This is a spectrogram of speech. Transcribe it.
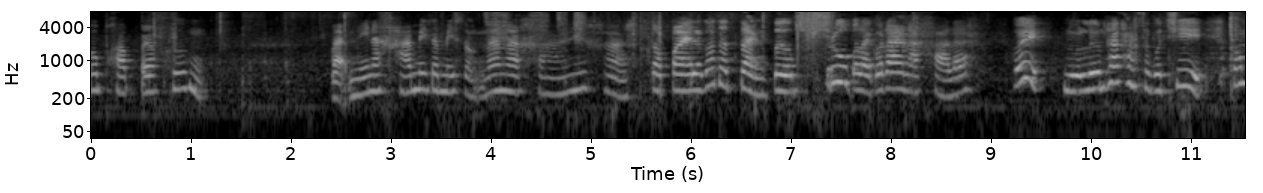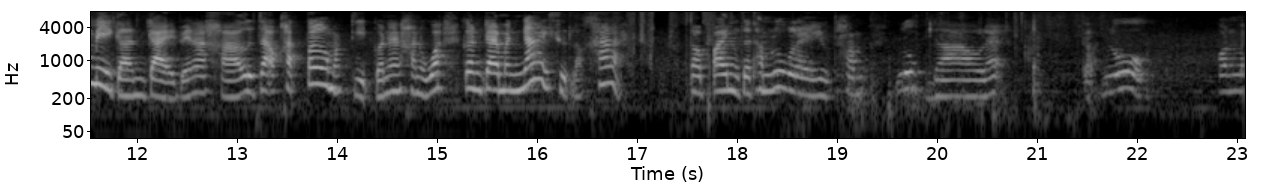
ก็พับไปครึ่ง แบบนี้นะคะ มีจะมีสองหน้านะคะนี่ค่ะ ต่อไปเราก็จะแต่งเติมรูปอะไรก็ได้นะคะแล้วเฮ้ย หนูลืมถ้าทำสกุชชี่ต้องมีกันไก่ด้วยนะคะ หรือจะเอาคัตเตอร์มากรีดก็ได้นะคะ หนูว่ากันไก่มันง่ายสุดแล้วค่ะ ต่อไปหนูจะทำรูปอะไรหนูทำรูปดาวและ กับรูปก้อนเม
